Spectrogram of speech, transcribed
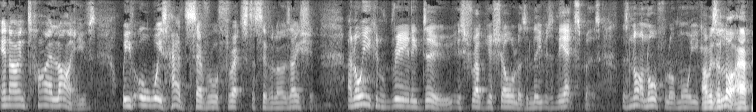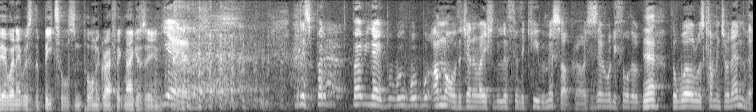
in our entire lives, we've always had several threats to civilization. And all you can really do is shrug your shoulders and leave it to the experts. There's not an awful lot more you can I was do. a lot happier when it was the Beatles and pornographic magazines. Yeah. but it's but, but you know we, we, we- I'm not of the generation that lived through the Cuban Missile Crisis. Everybody thought the, Yeah. the world was coming to an end then.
